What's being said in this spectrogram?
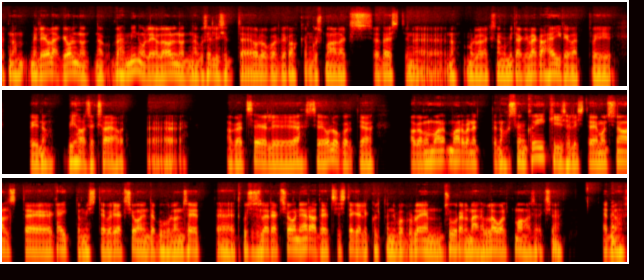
et noh, meil ei olegi olnud nagu, vähemalt minul ei ole olnud nagu selliseid olukordi rohkem, kus ma oleks tõesti noh, mul oleks nagu midagi väga häirivat või, või noh, vihaseks ajavat. aga et see oli jah, see olukord ja, aga ma, ma arvan, et noh, see on kõigi selliste emotsionaalsete käitumiste või reaktsioonide puhul on see, et, et kui sa selle reaktsiooni ära teed, siis tegelikult on juba probleem suurel määral laualt maas, eks ju. et noh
